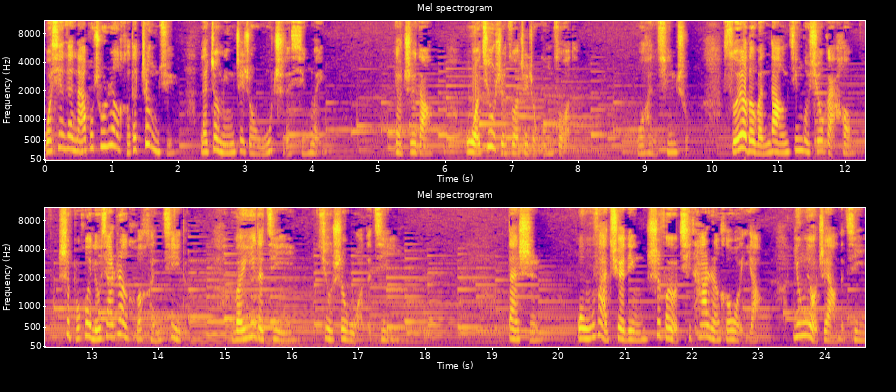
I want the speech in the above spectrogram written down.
我现在拿不出任何的证据来证明这种无耻的行为。要知道，我就是做这种工作的。我很清楚。所有的文档经过修改后是不会留下任何痕迹的，唯一的记忆就是我的记忆。但是，我无法确定是否有其他人和我一样拥有这样的记忆。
